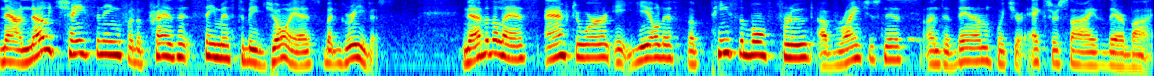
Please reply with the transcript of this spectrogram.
Now no chastening for the present seemeth to be joyous, but grievous. Nevertheless, afterward it yieldeth the peaceable fruit of righteousness unto them which are exercised thereby.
